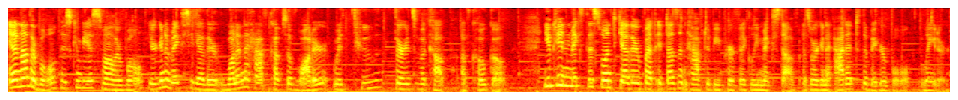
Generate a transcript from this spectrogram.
In another bowl, this can be a smaller bowl, you're going to mix together one and a half cups of water with two thirds of a cup of cocoa. You can mix this one together, but it doesn't have to be perfectly mixed up as we're going to add it to the bigger bowl later.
